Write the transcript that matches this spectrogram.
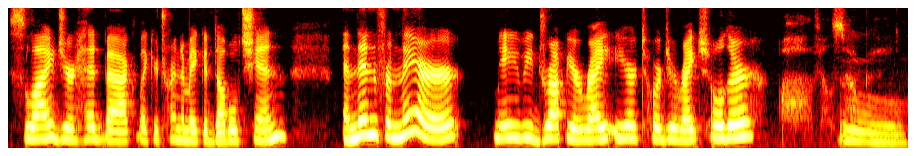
slide your head back like you're trying to make a double chin. And then from there, maybe drop your right ear towards your right shoulder. Oh, it feels so good.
